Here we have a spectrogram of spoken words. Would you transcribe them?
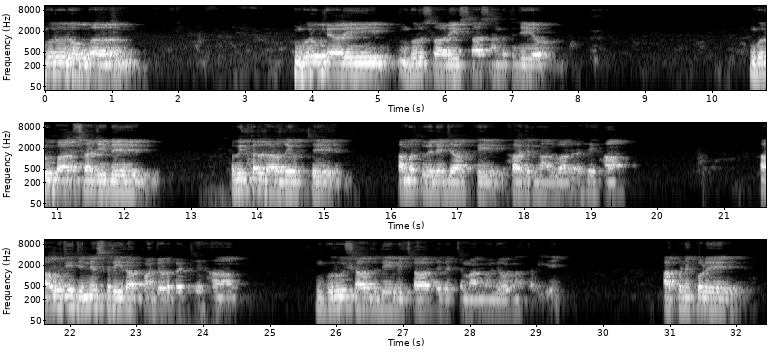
ਗੁਰੂ ਰੂਪ, ਗੁਰੂ ਪਿਆਰੀ, ਗੁਰੂ ਸਵਾਰੀ ਸਾਧ ਸੰਗਤ ਜੀਓ। ਗੁਰੂ ਪਾਤਸ਼ਾਹ ਜੀ ਦੇ ਪਵਿੱਤਰ ਦਰ ਦੇ ਉੱਤੇ ਅੰਮ੍ਰਿਤ ਵੇਲੇ ਜਾ ਕੇ ਹਾਜ਼ਰੀਆਂ ਲਵਾ ਰਹੇ ਹਾਂ। ਆਓ ਜੀ, ਜਿੰਨੇ ਸਰੀਰ ਆਪਾਂ ਜੁੜ ਬੈਠੇ ਹਾਂ, ਗੁਰੂ ਸ਼ਬਦ ਦੀ ਵਿਚਾਰ ਦੇ ਵਿੱਚ ਮਨ ਨੂੰ ਜੋੜਨਾ ਕਰੀਏ। ਆਪਣੇ ਕੋਲੇ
